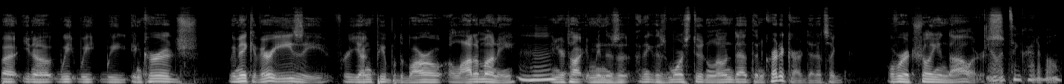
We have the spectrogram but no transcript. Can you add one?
But you know, we, we we encourage, we make it very easy for young people to borrow a lot of money. Mm-hmm. And you're talking. I mean, there's a, I think there's more student loan debt than credit card debt. It's like over a trillion dollars. Oh, it's incredible.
